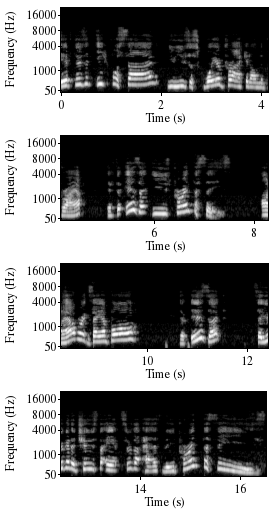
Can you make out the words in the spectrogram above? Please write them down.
If there's an equal sign, you use a square bracket on the graph. If there isn't, use parentheses. On our example, there isn't, so you're going to choose the answer that has the parentheses.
